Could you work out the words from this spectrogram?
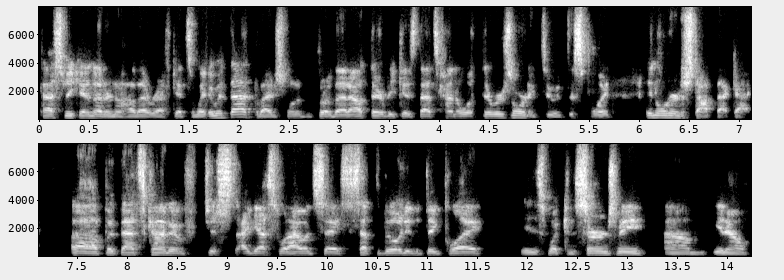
past weekend. I don't know how that ref gets away with that, but I just wanted to throw that out there because that's kind of what they're resorting to at this point in order to stop that guy. Uh, but that's kind of just, I guess, what I would say susceptibility to the big play is what concerns me. Um, you know,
